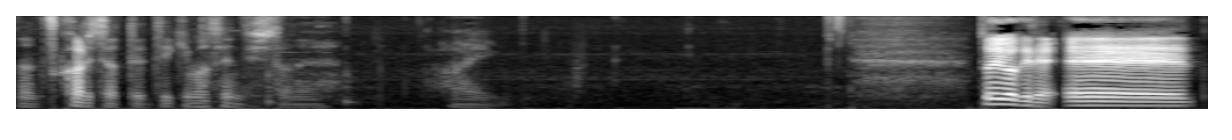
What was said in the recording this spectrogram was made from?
疲れちゃってできませんでしたね。はい。というわけで、えー、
